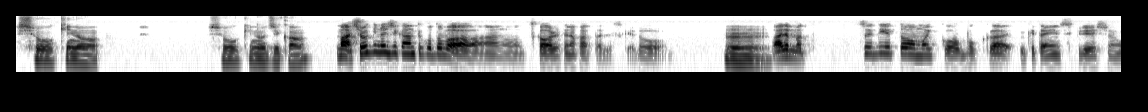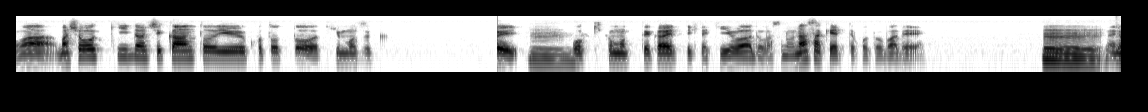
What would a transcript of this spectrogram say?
正気の、正気の時間？まあ、正気の時間って言葉はあの使われてなかったですけど、うん。あ、でも、それで言うと、もう一個僕が受けたインスピレーションは、まあ、正気の時間ということと紐づく、うん。大きく持って帰ってきたキーワードが、その情けって言葉で、ううん、うん。何？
